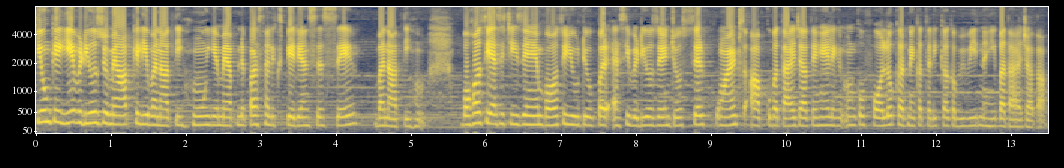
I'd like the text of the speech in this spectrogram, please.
क्योंकि ये वीडियोज़ जो मैं आपके लिए बनाती हूँ, ये मैं अपने पर्सनल एक्सपीरियंसिस से बनाती हूँ। बहुत सी ऐसी चीज़ें हैं, बहुत सी यूट्यूब पर ऐसी वीडियोज़ हैं जो सिर्फ़ पॉइंट्स आपको बताए जाते हैं, लेकिन उनको फॉलो करने का तरीका कभी भी नहीं बताया जाता।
